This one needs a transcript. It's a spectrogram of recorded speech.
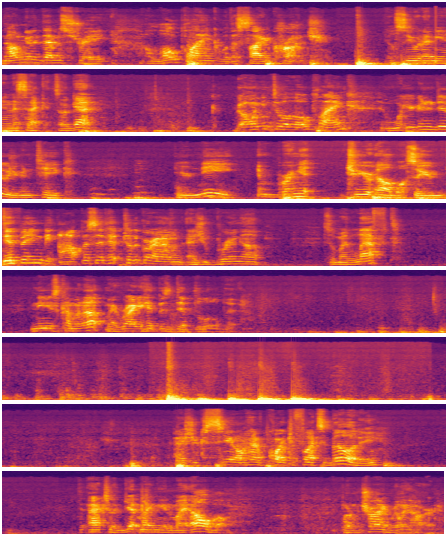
Now I'm gonna demonstrate a low plank with a side crunch. You'll see what I mean in a second. So again, going into a low plank, and what you're gonna do is you're gonna take your knee and bring it to your elbow. So you're dipping the opposite hip to the ground as you bring up. So my left knee is coming up, my right hip is dipped a little bit. You can see, I don't have quite the flexibility to actually get my knee to my elbow, but I'm trying really hard.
